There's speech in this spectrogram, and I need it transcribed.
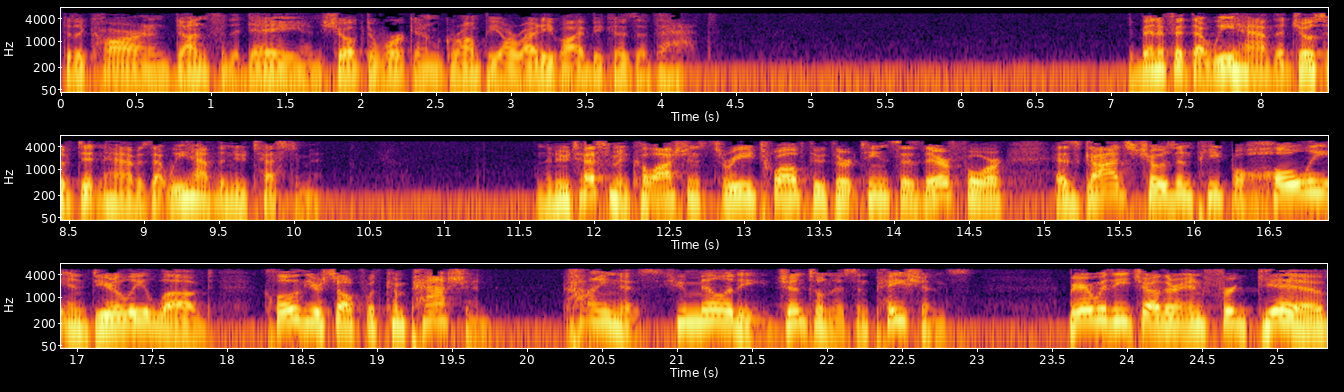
to the car and I'm done for the day and show up to work and I'm grumpy already. Why? Because of that. The benefit that we have that Joseph didn't have is that we have the New Testament. In the New Testament, Colossians 3 12 through 13 says, Therefore, as God's chosen people, holy and dearly loved, clothe yourself with compassion, kindness, humility, gentleness, and patience. Bear with each other and forgive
